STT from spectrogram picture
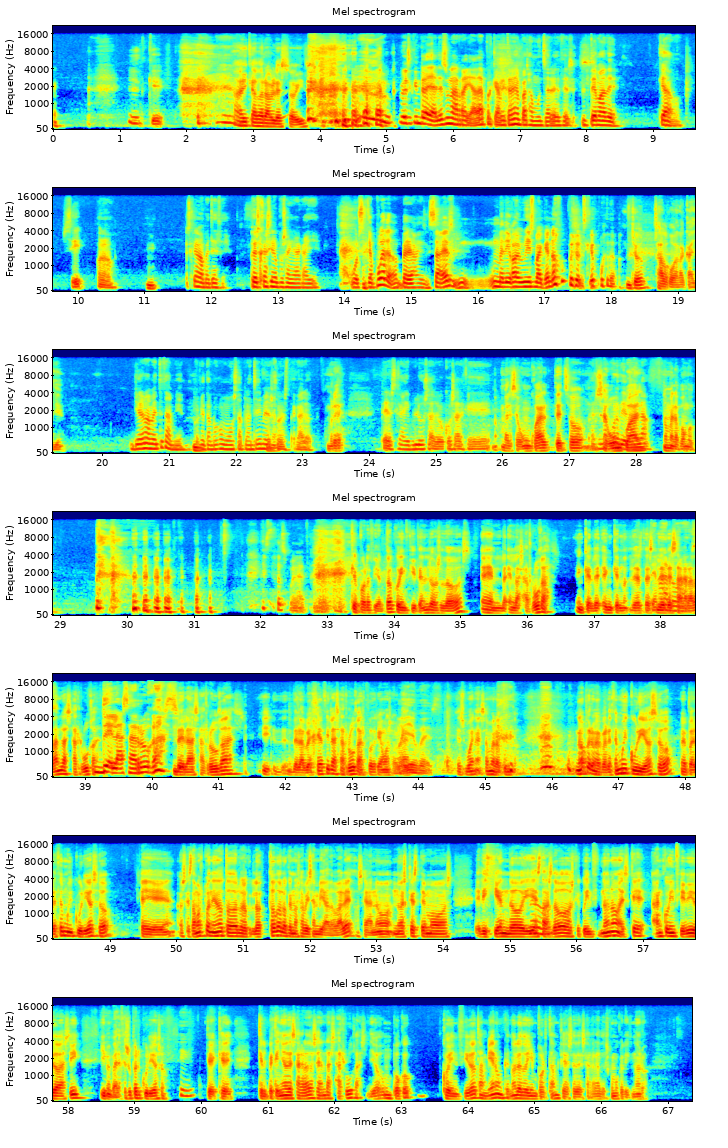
Es que... Ay, qué adorables sois. Pero es que en realidad es una rayada porque a mí también me pasa muchas veces el tema de ¿qué hago? ¿Sí o no? Mm. Es que no me apetece. Pero es que así no puedo salir a la calle. Pues sí que puedo, pero, ¿sabes? Me digo a mí misma que no, pero es que puedo. Yo salgo a la calle. Yo normalmente también, porque Mm. tampoco me gusta planchar y menos con este calor. Hombre, Pero es que hay blusas o cosas que... no, hombre, según cuál, de hecho, según cuál, no me la pongo. Esta es buena. Que por cierto, coinciden los dos en, en las arrugas. En que, en les, des- desagradan las arrugas. De las arrugas. De las arrugas. Y de la vejez y las arrugas podríamos hablar. Oye, pues. Es buena, esa me la apunto. No, pero me parece muy curioso, me parece muy curioso. eh, os estamos poniendo todo lo, lo- todo lo que nos habéis enviado, ¿vale? O sea, no, no es que estemos eligiendo y No. estas dos que coinciden. No, no, es que han coincidido así y me parece súper curioso Sí. que, que- que el pequeño desagrado sean las arrugas. Yo un poco coincido también, aunque no le doy importancia a ese desagrado, es como que lo ignoro.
